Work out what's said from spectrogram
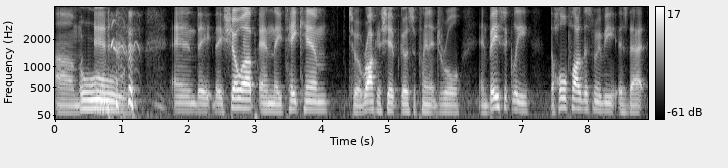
Um, and, and they, they show up and they take him to a rocket ship, goes to Planet Drool. And basically, the whole plot of this movie is that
